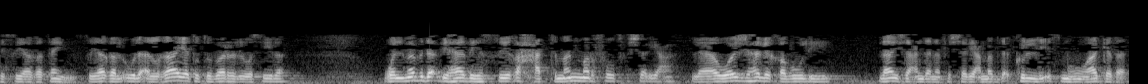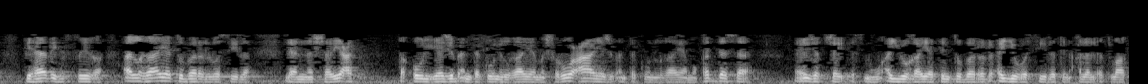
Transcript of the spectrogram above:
بصياغتين. الصياغة الأولى الغاية تبرر الوسيلة والمبدأ بهذه الصيغة حتما مرفوض في الشريعة. لا وجه لقبوله. ليس عندنا في الشريعة مبدأ كل اسمه هكذا بهذه الصيغة الغاية تبرر الوسيلة لأن الشريعة تقول يجب أن تكون الغاية مشروعة يجب أن تكون الغاية مقدسة لا يوجد شيء اسمه أي غاية تبرر أي وسيلة على الإطلاق.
